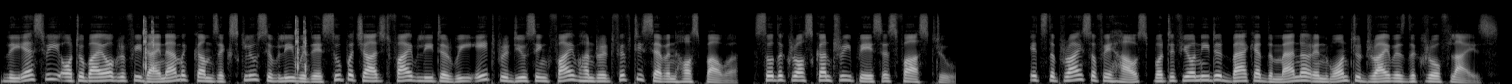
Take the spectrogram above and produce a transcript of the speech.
The SV Autobiography Dynamic comes exclusively with a supercharged 5 liter V8 producing 557 horsepower, so the cross country pace is fast too. It's the price of a house, but if you're needed back at the manor and want to drive as the crow flies.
